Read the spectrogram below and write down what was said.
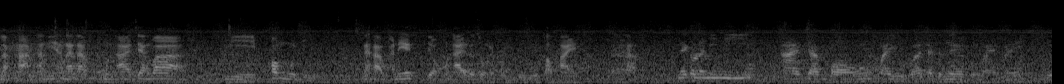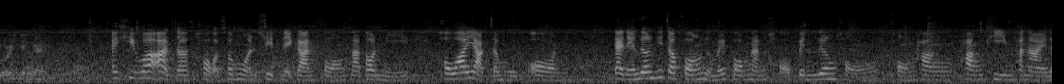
หลักฐานทางนี้ทางนั้นนะครับคุณอายแจ้งว่า มีข้อมูลอยู่นะครับ อันนี้เดี๋ยวคุณอายจะส่งให้ผมดูต่อไปนะครับ ในกรณีนี้อาจจะฟ้องไปหรือว่าจะดำเนินกฎหมายไหมหรือว่ายังไง ไอคิดว่าอาจจะขอสงวนสิทธิ์ในการฟ้องณตอนนี้ เพราะว่าอยากจะ move on แต่ในเรื่องที่จะฟ้องหรือไม่ฟ้องนั้นขอเป็นเรื่องของของทางทางทีมทนายห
